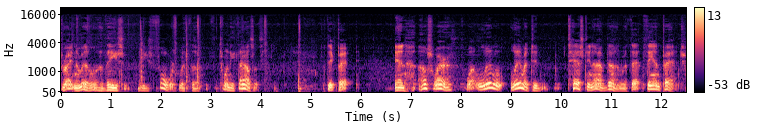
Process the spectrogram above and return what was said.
right in the middle of these these four with the 20 thousandths. Thick pat. And I'll swear what little limited testing I've done with that thin patch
